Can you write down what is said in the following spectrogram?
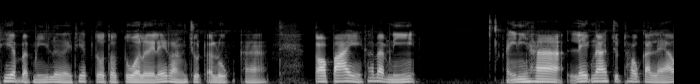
เทียบแบบนี้เลย เทียบตัวต่อตัวเลยเลขหลังจุดอลูกอ่า ต่อไปถ้าแบบนี้ไอ้นี่ห้าเลขหน้าจุดเท่ากันแล้ว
